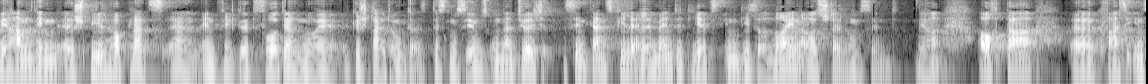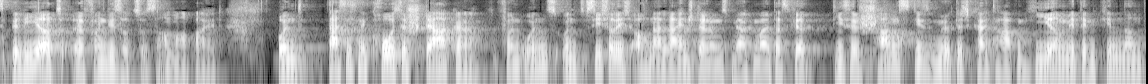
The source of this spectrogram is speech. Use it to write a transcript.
wir haben den äh, Spielhörplatz äh, entwickelt vor der Neugestaltung des Museums. Und natürlich sind ganz viele Elemente, die jetzt in dieser neuen Ausstellung sind. Ja, auch da quasi inspiriert von dieser Zusammenarbeit. Und das ist eine große Stärke von uns und sicherlich auch ein Alleinstellungsmerkmal, dass wir diese Chance, diese Möglichkeit haben, hier mit den Kindern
